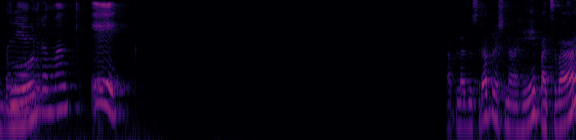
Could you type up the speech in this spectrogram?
पर्याय गुड क्रमांक एक. आपला दुसरा प्रश्न आहे पाचवा.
